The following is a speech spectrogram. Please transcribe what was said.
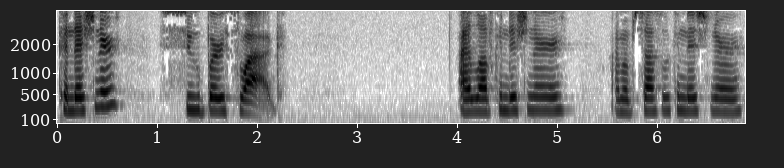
Conditioner, super swag. I love conditioner. I'm obsessed with conditioner.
